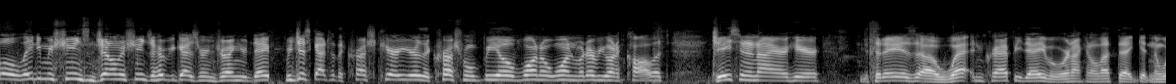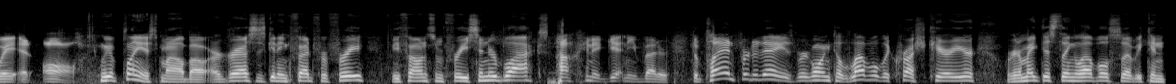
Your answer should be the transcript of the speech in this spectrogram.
Hello lady machines and gentle machines, I hope you guys are enjoying your day. We just got to the Crush Carrier, the Crush Mobile 101, whatever you want to call it. Jason and I are here. Today is a wet and crappy day, but we're not gonna let that get in the way at all. We have plenty to smile about. Our grass is getting fed for free. We found some free cinder blocks. How can it get any better? The plan for today is we're going to level the crush carrier. We're gonna make this thing level so that we can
